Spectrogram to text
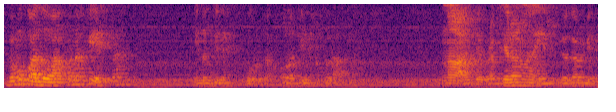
Es como cuando vas a una fiesta y no tienes curva o no tienes plata. No, yo prefiero no ir. Yo también.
